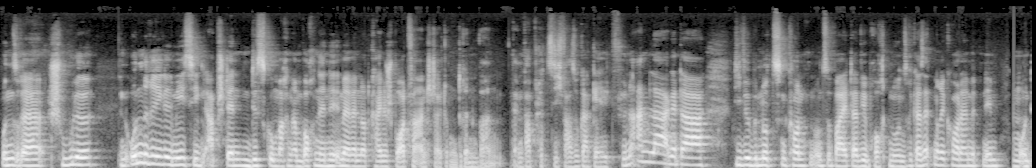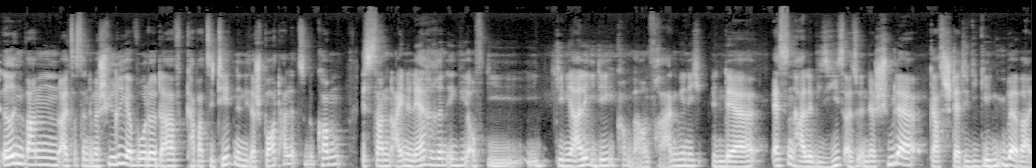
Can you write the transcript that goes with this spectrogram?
unserer Schule in unregelmäßigen Abständen Disco machen am Wochenende, immer wenn dort keine Sportveranstaltungen drin waren. Dann war plötzlich war sogar Geld für eine Anlage da, die wir benutzen konnten und so weiter. Wir brauchten nur unsere Kassettenrekorder mitnehmen. Und irgendwann, als es dann immer schwieriger wurde, da Kapazitäten in dieser Sporthalle zu bekommen, ist dann eine Lehrerin irgendwie auf die geniale Idee gekommen, warum fragen wir nicht in der Essenhalle, wie sie hieß, also in der Schülergaststätte, die gegenüber war.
